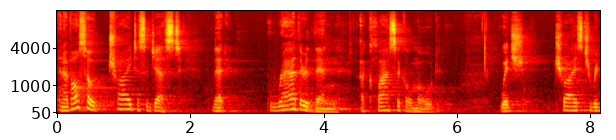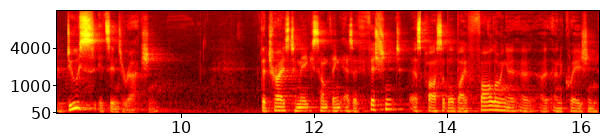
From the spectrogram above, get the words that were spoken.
And I've also tried to suggest that rather than a classical mode which tries to reduce its interaction, that tries to make something as efficient as possible by following a, a, an equation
